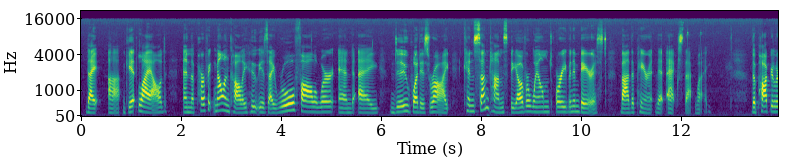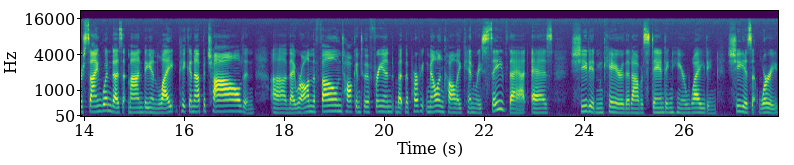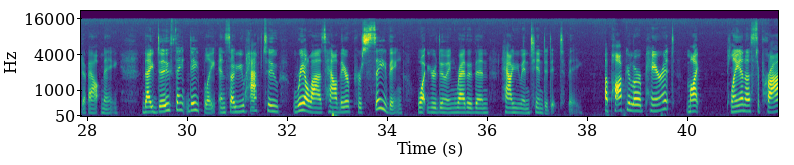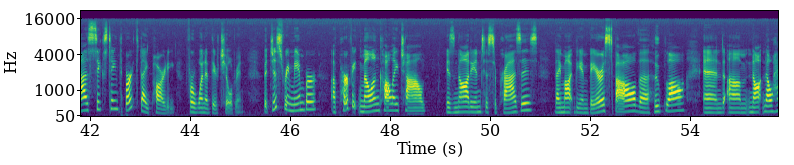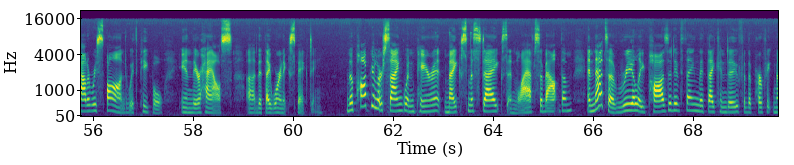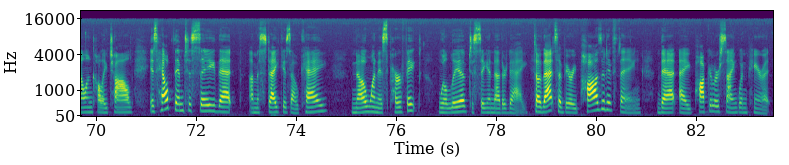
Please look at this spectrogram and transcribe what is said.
they uh, get loud, and the perfect melancholy, who is a rule follower and a do what is right, can sometimes be overwhelmed or even embarrassed by the parent that acts that way. The popular sanguine doesn't mind being late picking up a child and uh, they were on the phone talking to a friend, but the perfect melancholy can receive that as she didn't care that I was standing here waiting. She isn't worried about me. They do think deeply, and so you have to realize how they're perceiving what you're doing rather than how you intended it to be. A popular parent might plan a surprise 16th birthday party for one of their children. But just remember, a perfect melancholy child is not into surprises. They might be embarrassed by all the hoopla and um, not know how to respond with people in their house uh, that they weren't expecting. The popular sanguine parent makes mistakes and laughs about them, and that's a really positive thing that they can do for the perfect melancholy child is help them to see that a mistake is okay, no one is perfect, we'll live to see another day. So that's a very positive thing that a popular sanguine parent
